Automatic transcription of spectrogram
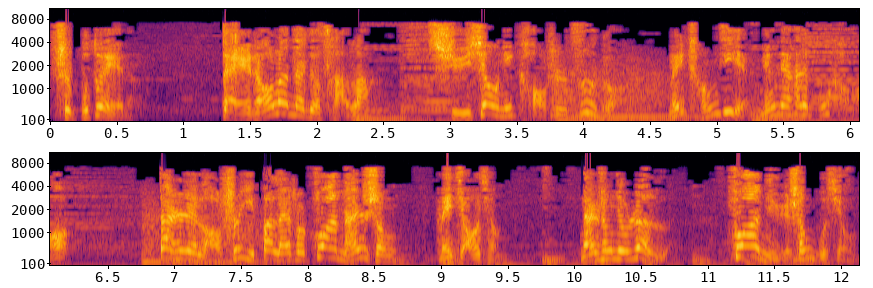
是不对的，逮着了那就惨了，取消你考试资格，没成绩，明年还得补考。但是这老师一般来说抓男生没矫情，男生就认了，抓女生不行，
